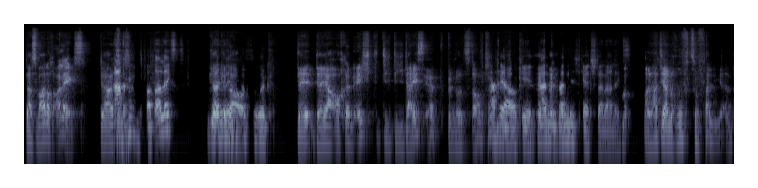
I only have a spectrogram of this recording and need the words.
Das war doch Alex. Der hat, Ach, was Alex? ja, Dann genau. Der, der ja auch in echt die, die Dice-App benutzt auf Ach ja, okay, dann, dann nicht Catch, dann Alex. Man hat ja einen Ruf zu verlieren.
